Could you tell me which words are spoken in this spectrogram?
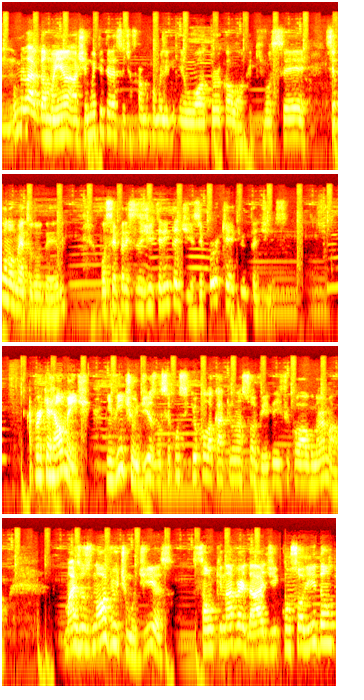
Hum. O Milagre da Manhã, achei muito interessante a forma como ele, o autor coloca, que você, segundo o método dele, você precisa de 30 dias. E por que 30 dias? Porque realmente, em 21 dias você conseguiu colocar aquilo na sua vida e ficou algo normal. Mas os nove últimos dias são que, na verdade, consolidam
